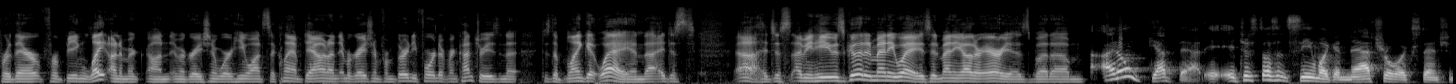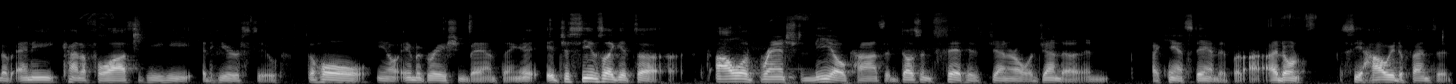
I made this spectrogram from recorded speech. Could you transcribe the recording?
For their for being late on immig- on immigration, where he wants to clamp down on immigration from 34 different countries in a just a blanket way, and I just, uh, it just, I mean, he was good in many ways in many other areas, but um, I don't get that. It, it just doesn't seem like a natural extension of any kind of philosophy he adheres to. The whole, you know, immigration ban thing. It, it just seems like it's a olive branch to neocons. It doesn't fit his general agenda, and I can't stand it. But I, I don't see how he defends it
